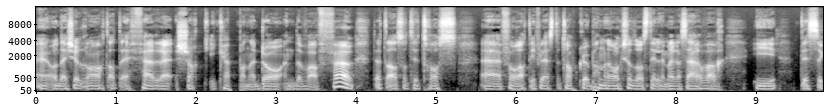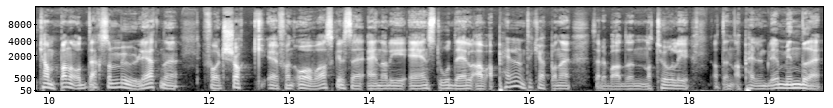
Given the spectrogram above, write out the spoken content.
eh, og det er ikke rart at det er færre sjokk i cupene da enn det var før. Dette altså til tross eh, for at de fleste toppklubbene også da stiller med reserver i disse kampene. Og dersom mulighetene for et sjokk, eh, for en overraskelse, en av de er en stor del av appellen til cupene, så er det bare naturlig at den appellen blir mindre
